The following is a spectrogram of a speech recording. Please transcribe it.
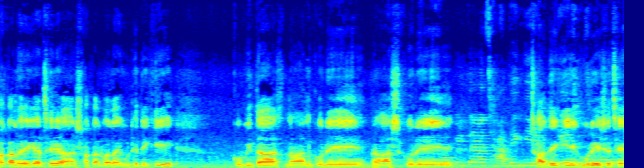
সকাল হয়ে গেছে আর সকালবেলায় উঠে দেখি কবিতা স্নান করে ব্রাশ করে কবিতা ছাদে গিয়ে ছাদে গিয়ে ঘুরে এসেছে।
